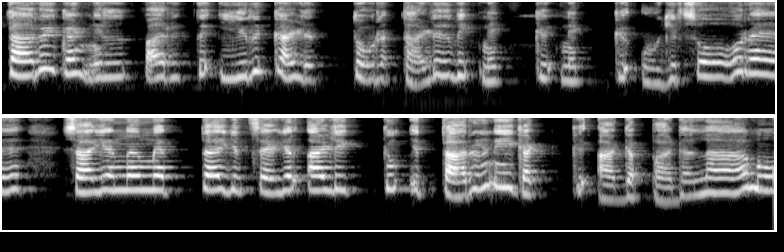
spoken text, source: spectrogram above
தருகண்ணில் பருத்து இரு கழுத்துற தழுவி நெக்கு நெக்கு உயிர் சோர சயன மெத்தையில் செயல் அளிக்கும் இத்தருணிகட்கு அகப்படலாமோ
